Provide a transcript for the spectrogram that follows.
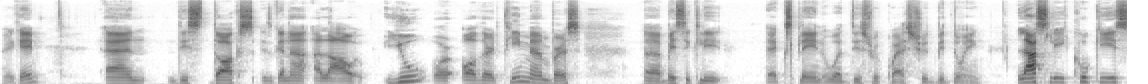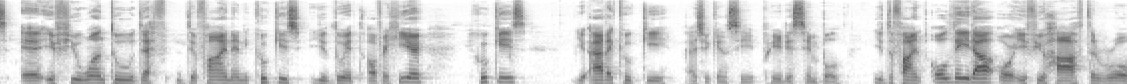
okay and this docs is gonna allow you or other team members uh, basically explain what this request should be doing. Lastly, cookies. Uh, if you want to def define any cookies, you do it over here. Cookies, you add a cookie, as you can see, pretty simple. You define all data, or if you have the raw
